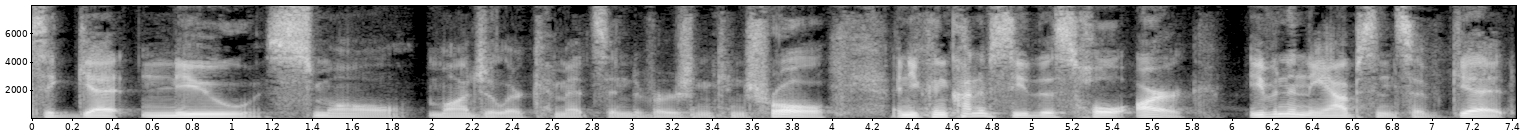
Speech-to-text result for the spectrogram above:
to get new small modular commits into version control. And you can kind of see this whole arc even in the absence of Git,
